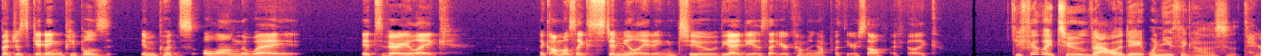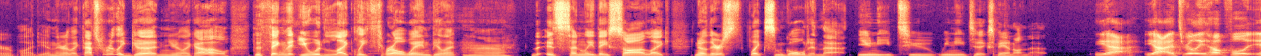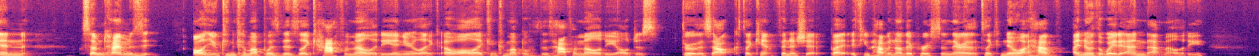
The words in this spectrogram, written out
But just getting people's inputs along the way it's very like like almost like stimulating to the ideas that you're coming up with yourself i feel like do you feel they too validate when you think oh this is a terrible idea and they're like that's really good and you're like oh the thing that you would likely throw away and be like nah, is suddenly they saw like no there's like some gold in that. You need to we need to expand on that. Yeah yeah it's really helpful in sometimes all you can come up with is like half a melody and you're like oh all i can come up with is half a melody i'll just throw this out because i can't finish it. But if you have another person there that's like no i have i know the way to end that melody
